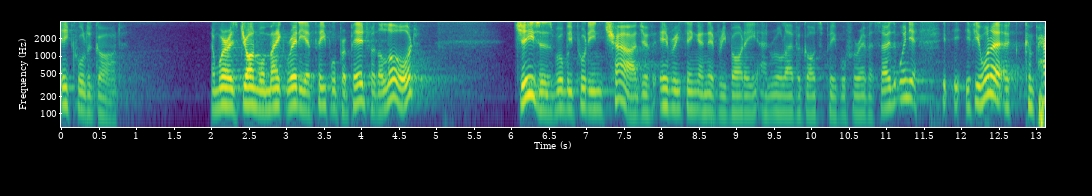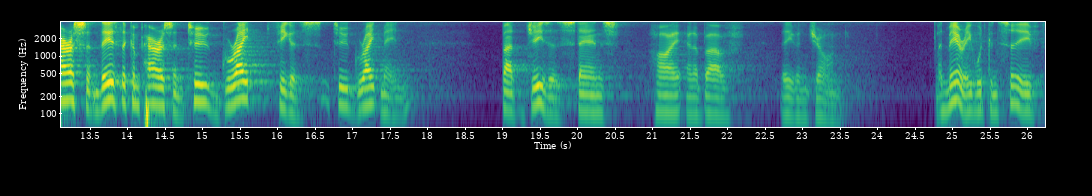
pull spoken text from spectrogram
Equal to God. And whereas John will make ready a people prepared for the Lord, Jesus will be put in charge of everything and everybody and rule over God's people forever. So that when you, if, if you want a, a comparison, there's the comparison. Two great figures, two great men, but Jesus stands high and above even John. And Mary would conceive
